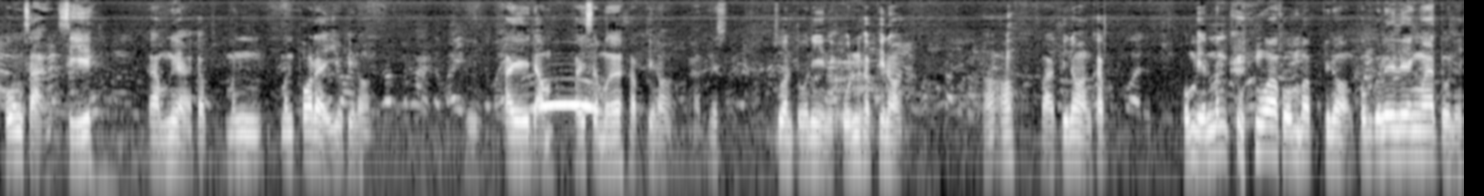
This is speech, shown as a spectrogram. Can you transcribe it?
โครงสร้างสีกล้ามเนื้อครับมันมันพอได้อยู่พี่น้องนี่ไข่ดำไปเสมอครับพี่น้องครับในส่วนตัวนี้นี่คุ้นครับพี่น้องเอาเอาฝากพี่น้องครับ ผมเห็นมันคืองัวผมครับพี่น้องผมก็เลยเลี้ยงมาตัวนี้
